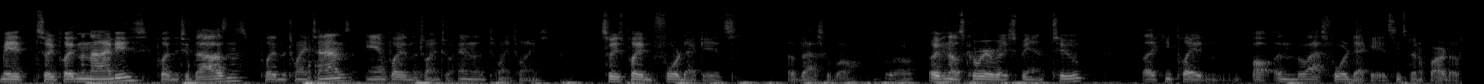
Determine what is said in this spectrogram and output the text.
made so he played in the '90s, played in the 2000s, played in the 2010s, and played in the 20 in the 2020s. So he's played in four decades of basketball. Wow. Even though his career really spanned two, like he played in, all, in the last four decades he's been a part of.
